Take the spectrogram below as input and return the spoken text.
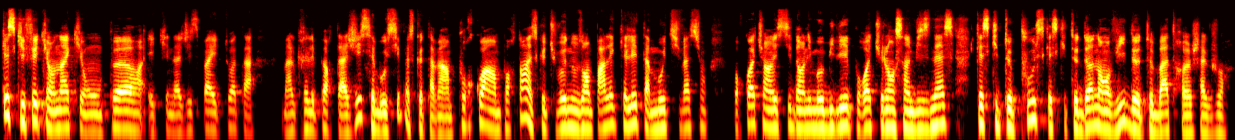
Qu'est-ce qui fait qu'il y en a qui ont peur et qui n'agissent pas avec toi as, Malgré les peurs, tu agis. C'est aussi parce que tu avais un pourquoi important. Est-ce que tu veux nous en parler? Quelle est ta motivation? Pourquoi tu investis dans l'immobilier? Pourquoi tu lances un business? Qu'est-ce qui te pousse? Qu'est-ce qui te donne envie de te battre chaque jour?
